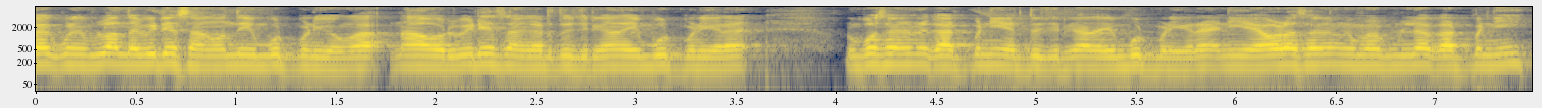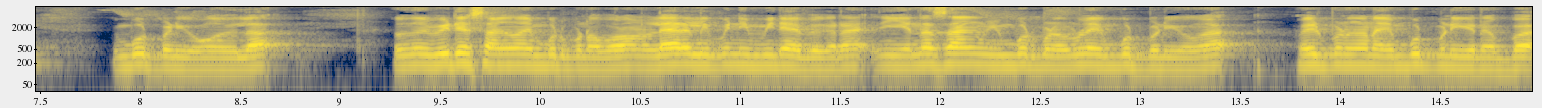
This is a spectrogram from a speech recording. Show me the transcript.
மேக் பண்ணிங்களோ அந்த வீடியோ சாங் வந்து இம்போர்ட் பண்ணிக்கோங்க. நான் ஒரு வீடியோ சாங் எடுத்து வச்சிருக்கேன் அதை இம்போர்ட் பண்ணிக்கிறேன். முப்பது செகண்ட் கட் பண்ணி எடுத்து வச்சிருக்கேன் அதை இம்போர்ட் பண்ணிக்கிறேன். நீங்கள் எவ்வளோ செகண்ட் மேக் பண்ணி கட் பண்ணி இம்போர்ட் பண்ணிக்கோங்க இதில். இது வந்து வீடியோ சாங் தான் இம்போர்ட் பண்ண போகிறோம் லேர் போய் பண்ணி மீடியா பேக்கிறேன் நீங்கள் என்ன சாங் இம்போர்ட் பண்ண இம்போர்ட் பண்ணிக்கோங்க. வெயிட் பண்ணுங்கள் நான் இம்போர்ட் பண்ணிக்கிறேன் இப்போ.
